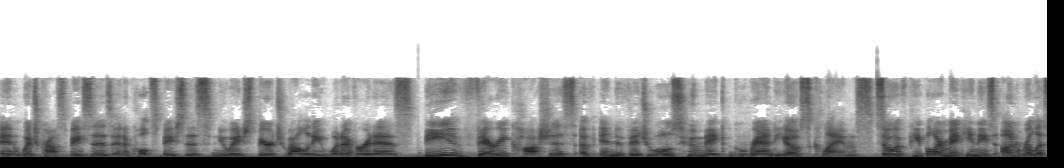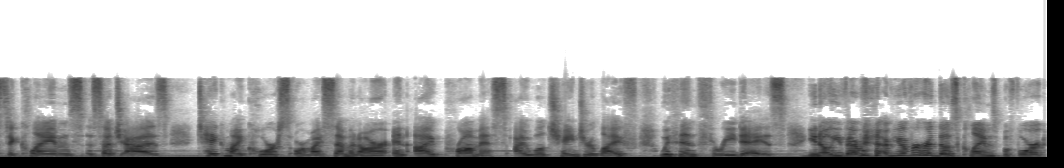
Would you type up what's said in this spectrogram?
in witchcraft spaces, in occult spaces, new age spirituality, whatever it is. Be very cautious of individuals who make grandiose claims. So if people are making these unrealistic claims such as, take my course or my seminar and I promise I will change your life within three days. You know, you've ever, have you ever heard those claims before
